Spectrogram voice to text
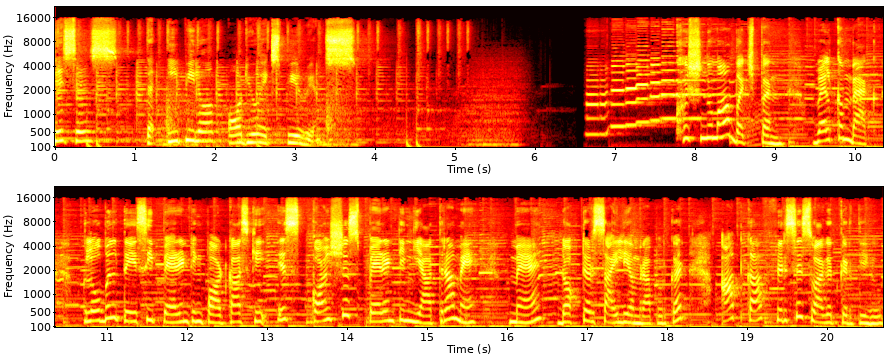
This is the Epilogue Audio Experience. खुशनुमा बचपन। Welcome back global desi parenting podcast की इस कॉन्शियस पेरेंटिंग यात्रा में मैं डॉक्टर साइली अमरापुरकर आपका फिर से स्वागत करती हूँ।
